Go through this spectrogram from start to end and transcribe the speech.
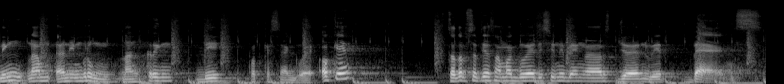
ning, nam, eh, nimbrung nangkring di podcastnya gue oke okay? Tetap setia sama gue di sini Bangers, join with Bangs.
